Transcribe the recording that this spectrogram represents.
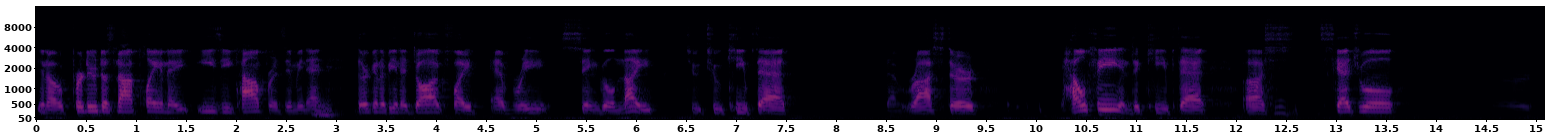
you know Purdue does not play in a easy conference. I mean, and Mm. they're going to be in a dogfight every single night to to keep that that roster healthy and to keep that uh, s- schedule standings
